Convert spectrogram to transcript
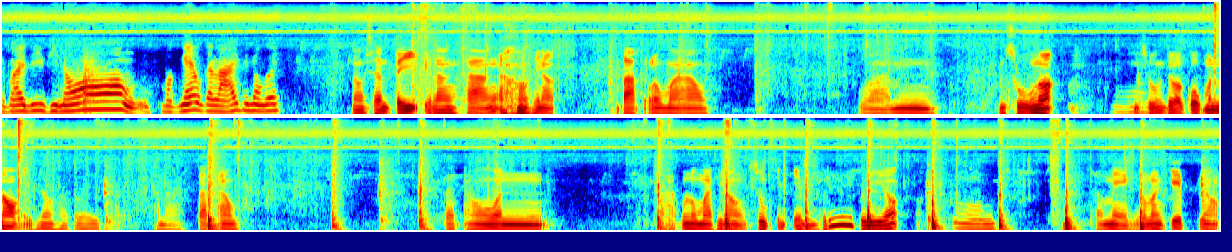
สบายดีพี่น้องบักแง้วกระหลายพี่น้องเอ้ยน้องสันติกำลังถางเอาพี่น้องปักลงมาเอาว่ามันมันสูงเนาะมันสูงแต่ว่ากกมันน้อยพี่น้องครับก็เลยขนาดตัดเอา ตัดเอาอันปากมันลงมาพี่น้องสุกเอ็มๆพอดีพอดีเนาะแมนถ้าแม่กำลังเก็บพี่น้อง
